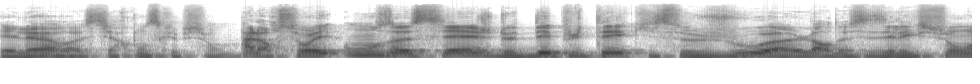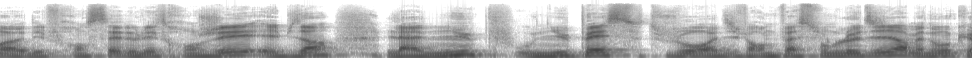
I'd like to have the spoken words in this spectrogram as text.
et leur circonscription. Alors sur les 11 sièges de députés qui se jouent euh, lors de ces élections euh, des Français de l'étranger, eh bien la NUP ou NUPES, toujours euh, différentes façons de le dire, mais donc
